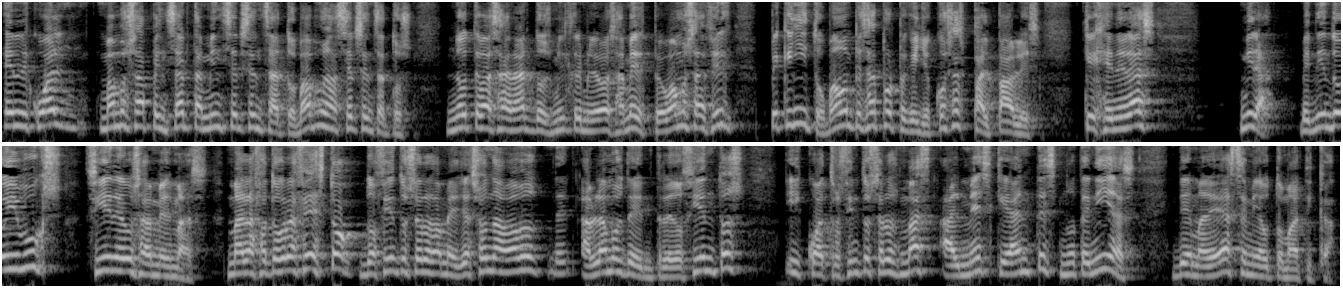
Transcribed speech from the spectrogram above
en el cual vamos a pensar también ser sensatos, vamos a ser sensatos. No te vas a ganar 2.000, 3.000 euros al mes, pero vamos a decir pequeñito, vamos a empezar por pequeño, cosas palpables, que generas Mira, vendiendo ebooks, 100 euros al mes más. Más la fotografía stock, 200 euros al mes. Ya son, hablamos de, entre 200 y 400 euros más al mes que antes no tenías de manera semiautomática.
